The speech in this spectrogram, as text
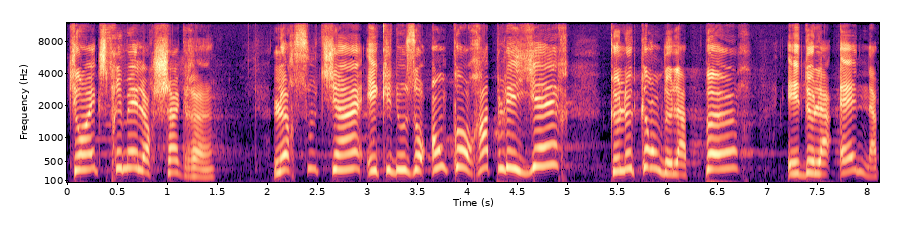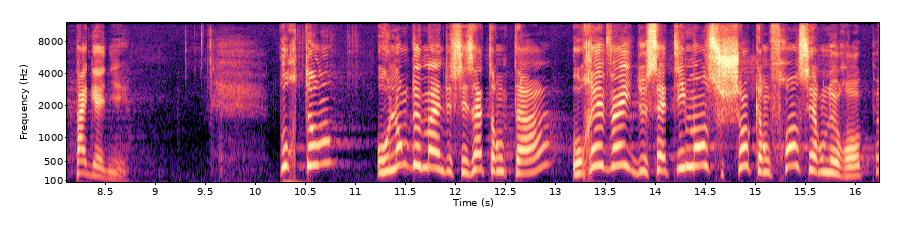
qui ont exprimé leur chagrin, leur soutien et qui nous ont encore rappelé hier que le camp de la peur et de la haine n'a pas gagné. Pourtant, au lendemain de ces attentats, au réveil de cet immense choc en France et en Europe,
